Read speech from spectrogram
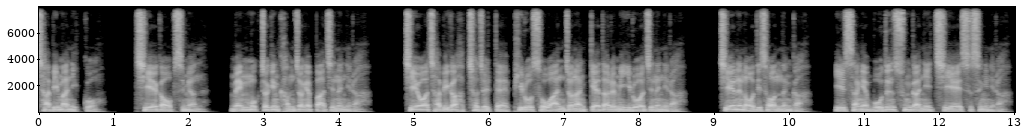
자비만 있고 지혜가 없으면 맹목적인 감정에 빠지느니라. 지혜와 자비가 합쳐질 때 비로소 완전한 깨달음이 이루어지느니라. 지혜는 어디서 얻는가? 일상의 모든 순간이 지혜의 스승이니라.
